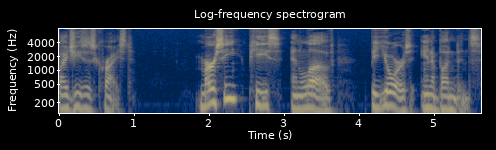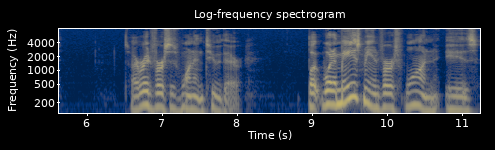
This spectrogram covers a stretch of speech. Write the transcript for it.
by Jesus Christ. Mercy, peace, and love be yours in abundance. So I read verses 1 and 2 there. But what amazed me in verse 1 is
